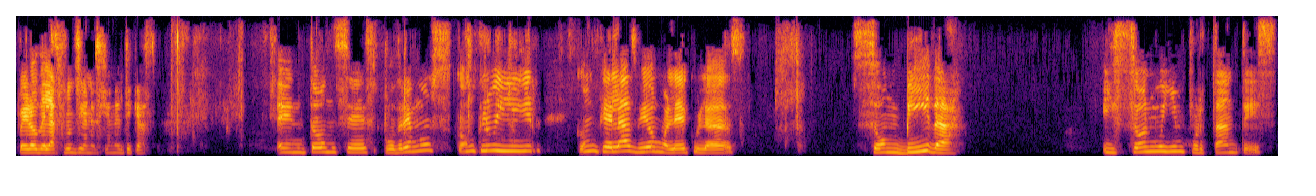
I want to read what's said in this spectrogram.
pero de las funciones genéticas. Entonces, podremos concluir con que las biomoléculas son vida y son muy importantes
